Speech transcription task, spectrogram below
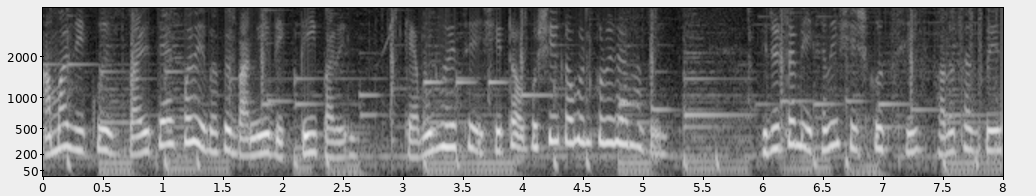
আমার রিকোয়েস্ট বাড়িতে একবার এভাবে বানিয়ে দেখতেই পারেন। কেমন হয়েছে সেটা অবশ্যই কমেন্ট করে জানাবেন। ভিডিওটা আমি এখানেই শেষ করছি। ভালো থাকবেন,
